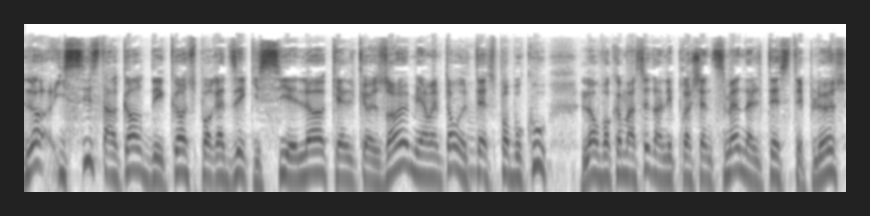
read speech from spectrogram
Là, ici, c'est encore des cas sporadiques. Ici et là, quelques-uns, mais en même temps, on le teste pas beaucoup. Là, on va commencer dans les prochaines semaines à le tester plus.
